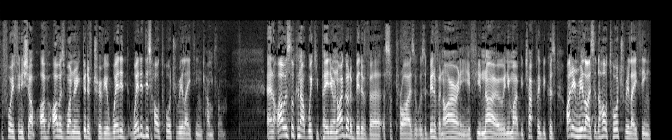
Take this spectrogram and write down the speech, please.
before we finish up, I've, i was wondering, bit of trivia, where did, where did this whole torch relay thing come from? And I was looking up Wikipedia and I got a bit of a, a, surprise. It was a bit of an irony, if you know, and you might be chuckling because I didn't realize that the whole torch relay thing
